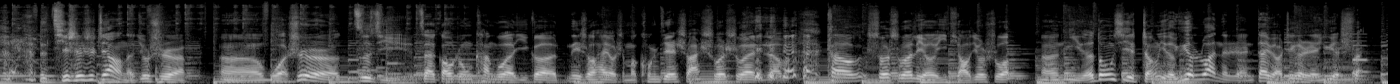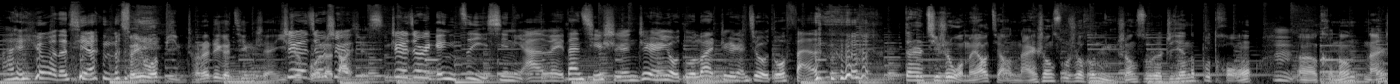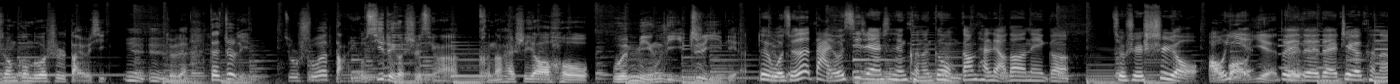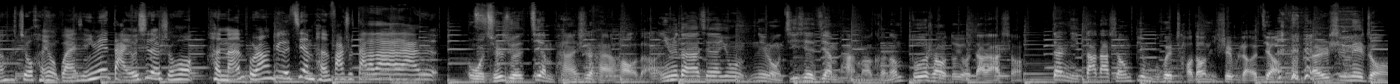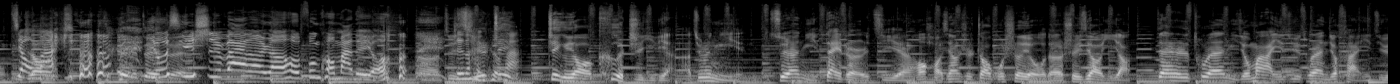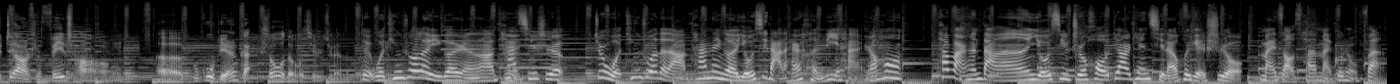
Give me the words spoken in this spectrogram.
其实是这样的，就是，呃，我是自己在高中看过一个，那时候还有什么空间刷说说，你知道吗？看到说说里有一条，就是说，呃，你的东西整理的越乱的人，代表这个人越帅。哎呦我的天哪！所以我秉承着这个精神，一直活到大学四年。这个就是给你自己心理安慰，但其实你这个人有多乱，这个人就有多烦。但是其实我们要讲男生宿舍和女生宿舍之间的不同，嗯，呃，可能男生更多是打游戏，嗯嗯，对不对？在这里就是说打游戏这个事情啊，可能还是要文明理智一点。对，我觉得打游戏这件事情可能跟我们刚才聊到的那个。就是室友熬夜，对对对，这个可能就很有关系，因为打游戏的时候很难不让这个键盘发出哒哒哒哒哒的。我其实觉得键盘是还好的，因为大家现在用那种机械键盘嘛，可能多多少少都有哒哒声，但是你哒哒声并不会吵到你睡不着觉，而是那种叫骂声。游戏失败了，然后疯狂骂队友，真的很可怕。这个要克制一点啊，就是你虽然你戴着耳机，然后好像是照顾舍友的睡觉一样，但是突然你就骂一句，突然你就喊一句，这样是非常。呃，不顾别人感受的，我其实觉得，对我听说了一个人啊，他其实就是我听说的啊，他那个游戏打的还是很厉害，然后他晚上打完游戏之后，第二天起来会给室友买早餐，买各种饭，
